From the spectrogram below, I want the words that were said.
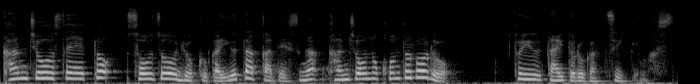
感情性と想像力が豊かですが感情のコントロールをというタイトルがついています。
